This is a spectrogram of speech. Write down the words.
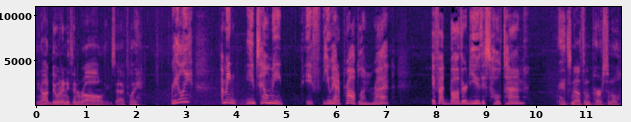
you're not doing anything wrong, exactly. Really? I mean, you tell me if you had a problem, right? If I'd bothered you this whole time? It's nothing personal.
